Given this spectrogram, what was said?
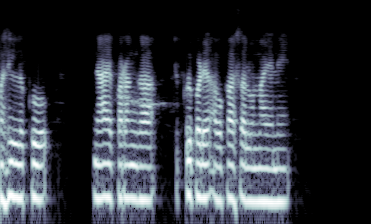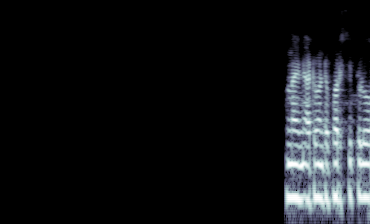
మహిళలకు న్యాయపరంగా చిక్కులు పడే అవకాశాలు ఉన్నాయని ఉన్నాయని అటువంటి పరిస్థితుల్లో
